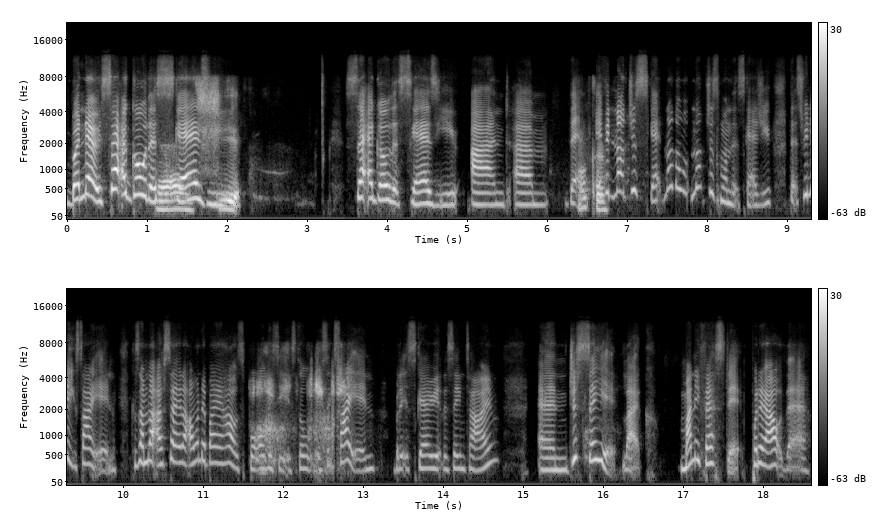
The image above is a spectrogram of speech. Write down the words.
but no, set a goal that scares you set a goal that scares you and um that Okay. if it not just scared not not just one that scares you that's really exciting. Because i'm like i've said like, i want to buy a house but obviously it's still it's exciting but it's scary at the same time. And just say it like manifest it put it out there.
